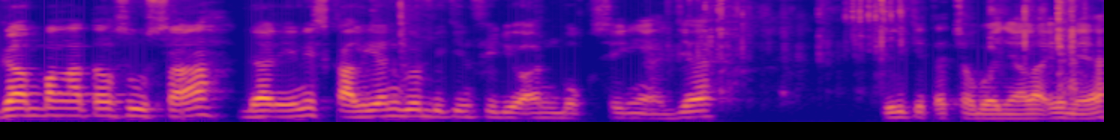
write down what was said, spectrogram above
gampang atau susah. Dan ini sekalian gue bikin video unboxing aja. Jadi kita coba nyalain ya.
